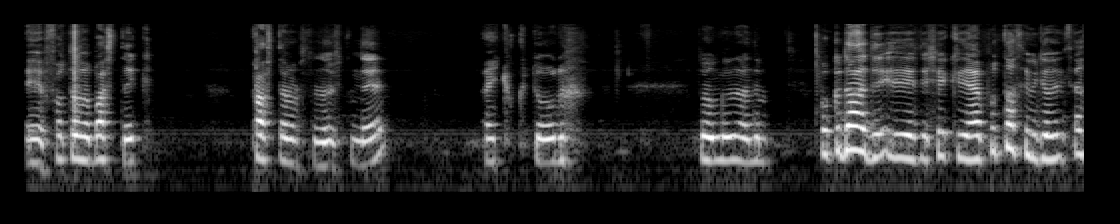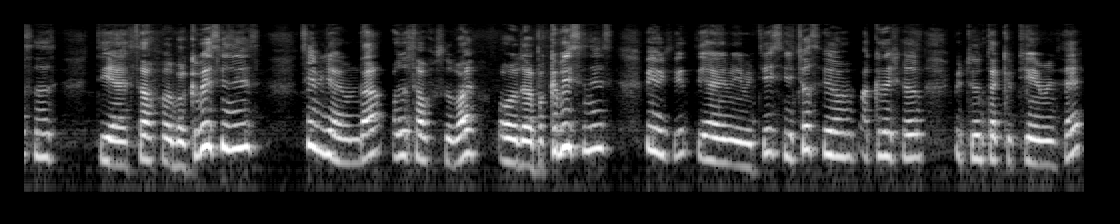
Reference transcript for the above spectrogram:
e, fotoğrafı bastık. Pastamızın üstünde. Ay çok kötü oldu. adım. Bu kadar da e, teşekkürler. Bu tarz videoları isterseniz diğer sayfaya bakabilirsiniz. Seminarımda onun sayfası var. Orada bakabilirsiniz. Benim için diğer emeğim için sizi çok seviyorum arkadaşlarım. Bütün takipçilerimize.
